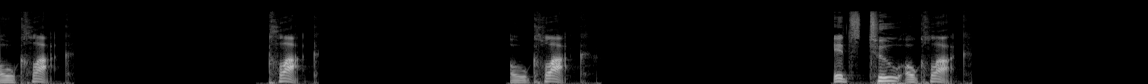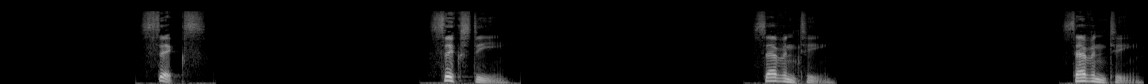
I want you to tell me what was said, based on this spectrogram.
O'clock. Clock. O'clock. It's two o'clock. Six. Sixty. Seventy. Seventy.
